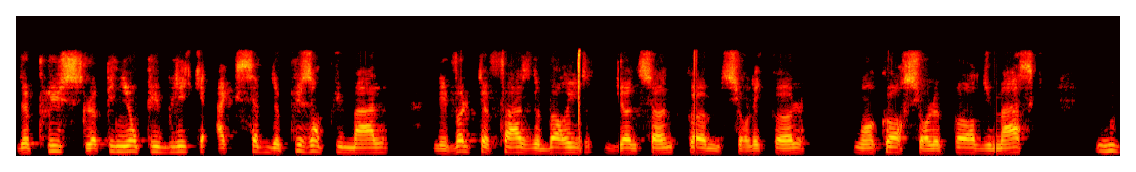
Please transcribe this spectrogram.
De plus, l'opinion publique accepte de plus en plus mal les volte-face de Boris Johnson, comme sur l'école ou encore sur le port du masque ou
